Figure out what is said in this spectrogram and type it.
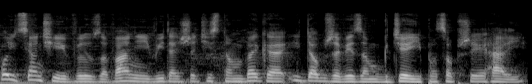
Policjanci wyluzowani, widać, że cisną begę i dobrze wiedzą gdzie i po co przyjechali.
